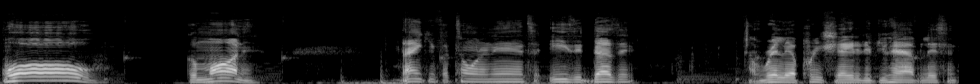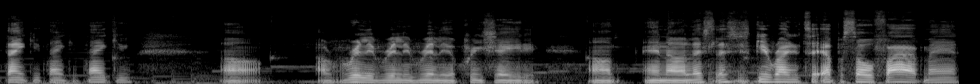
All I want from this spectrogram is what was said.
Whoa! Good morning. Thank you for tuning in to Easy Does It. I really appreciate it. If you have listened, thank you, thank you, thank you. Um, I really, really, really appreciate it. Um, and uh, let's let's just get right into episode five, man.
